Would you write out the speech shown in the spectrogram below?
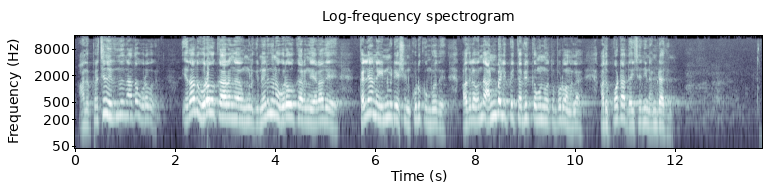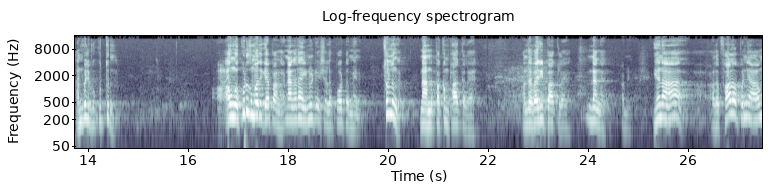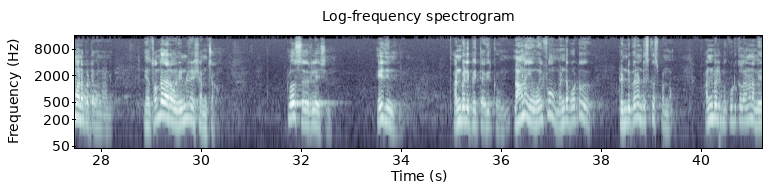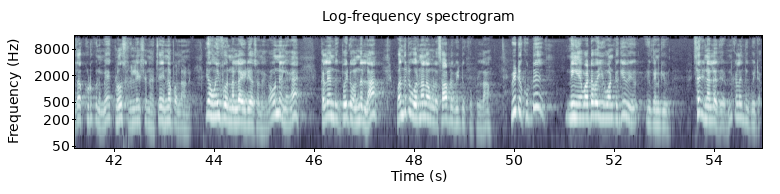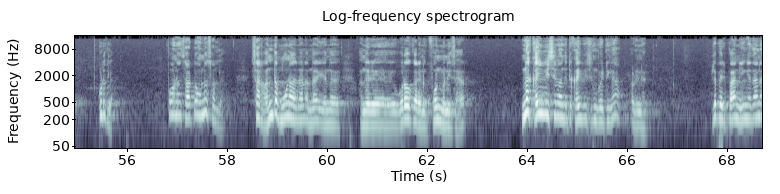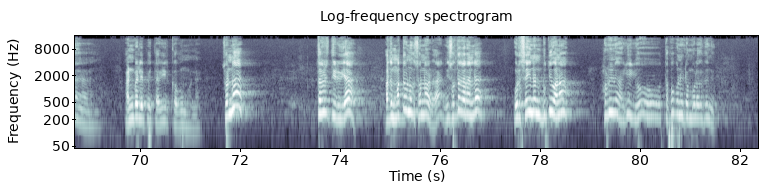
அந்த பிரச்சனை இருந்ததுனா தான் உறவுகள். ஏதாவது உறவுக்காரங்க உங்களுக்கு நெருங்கின உறவுக்காரங்க யாராவது கல்யாண இன்விடேஷன் கொடுக்கும்போது அதில் வந்து அன்பளிப்பை தவிர்க்கவும்னு ஒருத்தன் போடுவாங்கள்ல அது போட்டால் தயவு செஞ்சு நம்பிடாதீங்க. அன்பளிப்பு குத்துருங்க. அவங்க கொடுக்கும்போது கேட்பாங்க நாங்கள் தான் இன்விடேஷனில் போட்டோமேனு சொல்லுங்கள் நான் அந்த பக்கம் பார்க்கல அந்த வரி பார்க்கல இந்தாங்க. அப்படின்னு. ஏன்னா அதை ஃபாலோ பண்ணி அவமானப்பட்டவன் நான். என் சொந்தக்காரன் ஒரு இன்விடேஷன் அனுப்பிச்சான். க்ளோஸ் ரிலேஷன் எழுதியிருந்தது அன்பளிப்பை தவிர்க்கவும். நானும் என் ஒய்ஃபும் மண்டை போட்டு ரெண்டு பேரும் டிஸ்கஸ் பண்ணோம். அன்பளிப்பு கொடுக்கலன்னா நம்ம எதாவது கொடுக்கணுமே க்ளோஸ் ரிலேஷன் ஆச்சா என்ன பண்ணலான்னு என் ஒய்ஃப் ஒரு நல்ல ஐடியா சொன்னாங்க? ஒன்றும் இல்லைங்க. கல்யாணத்துக்கு போயிட்டு வந்துடலாம். வந்துட்டு ஒரு நாள் அவங்கள சாப்பிட வீட்டுக்கு கூப்பிடலாம். வீட்டுக்கு கூப்பிட்டு நீங்கள் whatever you want to give you can give சரி நல்லது அப்படின்னு கல்யாணத்துக்கு போயிட்டேன். கொடுக்கல. போனோம் சாப்பிட்டோம் ஒன்றும் சொல்ல சார் வந்த மூணாவது நாள் அந்த அந்த அந்த உறவுக்காரர் எனக்கு ஃபோன் பண்ணி சார் என்ன கை வீசின்னு வந்துட்டு கை வீசின்னு போயிட்டீங்க? அப்படின்னாரு. இல்லை பெரியப்பா நீங்கள் தானே அன்பளிப்பை தவிர்க்கவும் சொன்னா? தவிர்த்திடுவியா? அது மற்றவனுக்கு சொன்னாடா? நீ சொந்தக்காரன் இல்லை ஒரு செய்யணுன்னு புத்தி வேணா அப்படின்னு ஐயோ தப்பு பண்ணிட்டோம் போல இருக்குதுன்னு.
